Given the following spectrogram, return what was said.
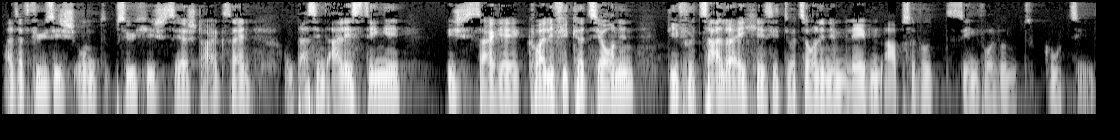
also physisch und psychisch sehr stark sein. Und das sind alles Dinge, ich sage Qualifikationen, die für zahlreiche Situationen im Leben absolut sinnvoll und gut sind.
